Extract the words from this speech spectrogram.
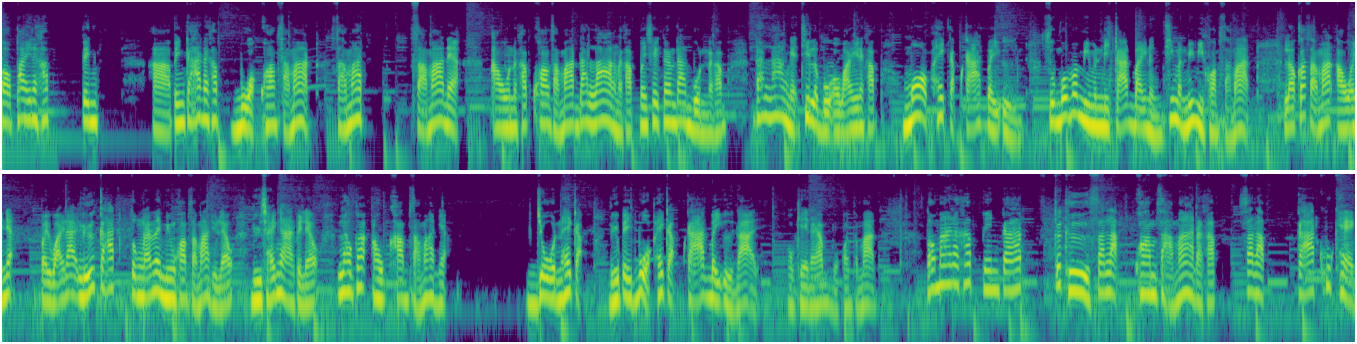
ต่อไปนะครับเป็นอ่าเป็นการ์ดนะครับบวกความสามารถสามารถ สามารถเนี่ยเอานะครับความสามารถด้านล่างนะครับไม่ใช่ด้านบนนะครับด้านล่างเนี่ยที่ระบุเอาไว้นะครับมอบให้กับการ์ดใบอื่น สมมติว่ามีมันมีการ์ดใบหนึ่งที่มันไม่มีความสามารถ เราก็สามารถเอาไอ้นี้ไปไว้ได้หรือการ์ดตรงนั้นมีความสามารถอยู่แล้ว หรือใช้งานไปแล้ว เราก็เอาความสามารถเนี่ยโยนให้กับหรือไปบวกให้กับการ์ดใบอื่นได้โอเคนะครับบวกความสามารถ ต่อมานะครับเป็นการ์ดก็คือสลับความสามารถนะครับ สลับ การ์ดคู่แข่ง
